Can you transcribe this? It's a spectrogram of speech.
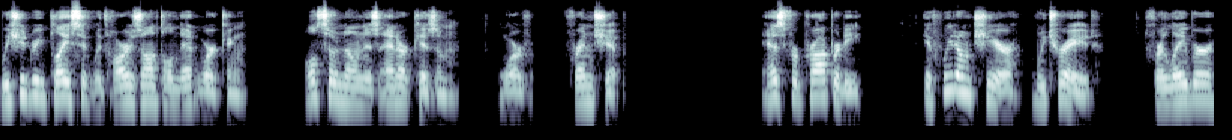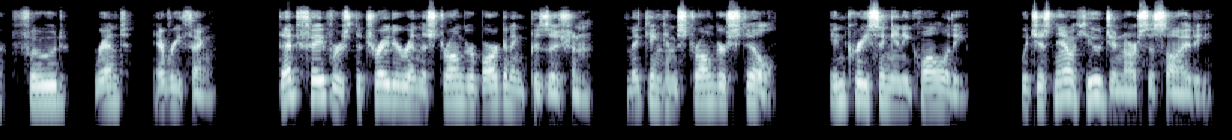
We should replace it with horizontal networking, also known as anarchism or friendship. As for property, if we don't share, we trade for labor, food, rent, everything. That favors the trader in the stronger bargaining position, making him stronger still, increasing inequality, which is now huge in our society.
